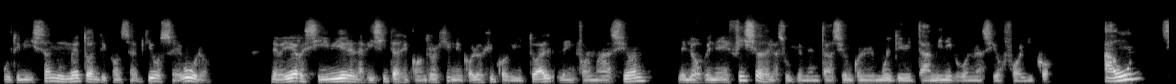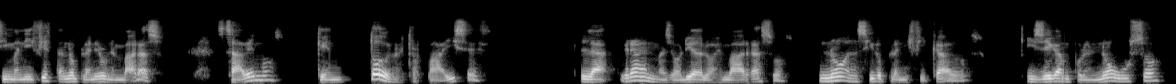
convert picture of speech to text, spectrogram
utilizando un método anticonceptivo seguro, debería recibir en las visitas de control ginecológico habitual la información de los beneficios de la suplementación con el multivitamínico con ácido fólico, aún si manifiesta no planear un embarazo. Sabemos que en todos nuestros países la gran mayoría de los embarazos no han sido planificados y llegan por el no uso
